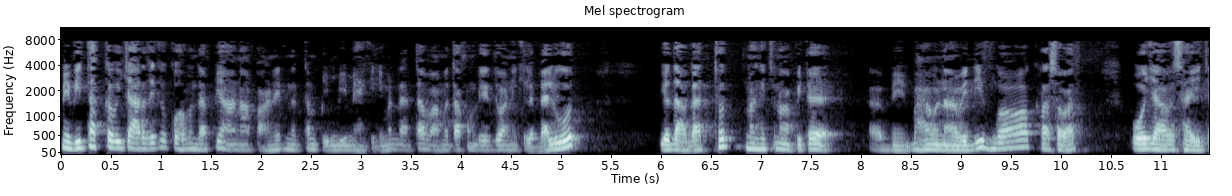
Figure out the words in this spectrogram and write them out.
මේ විතක්ක ਵਿਚාර දෙක කොහොමද අපි ආනාපානෙට නැත්තම් පිම්බීම හැකිලිම නැත්තම් වම දකුණු යොදවන්නේ කියලා බැලුවොත් යොදාගත්තොත් මම හිතනවා අපිට මේ භාවනාවේදී හුඟක් රසවත් ඕජාව සහිත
